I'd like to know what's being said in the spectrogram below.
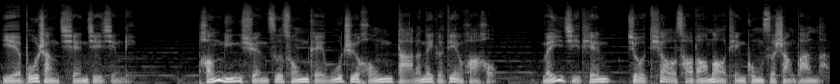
也不上前接行李。彭明选自从给吴志红打了那个电话后，没几天就跳槽到茂田公司上班了。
